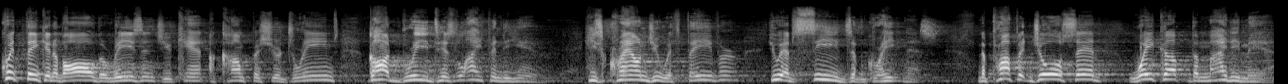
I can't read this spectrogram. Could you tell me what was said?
Quit thinking of all the reasons you can't accomplish your dreams. God breathed His life into you. He's crowned you with favor. You have seeds of greatness. The prophet Joel said, Wake up the mighty men,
